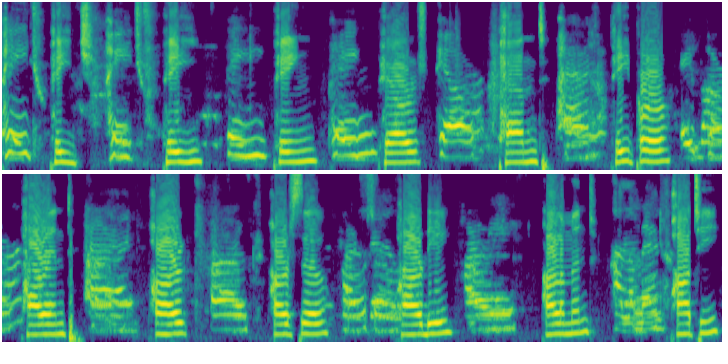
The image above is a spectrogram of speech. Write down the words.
Paid, page. Page, pay. Pay, pain paying, pair. Pair, pant pad, paper. Paper, parent. Pad, park. Park, parcel. Parcel, party. Party, parliament parliament, party.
